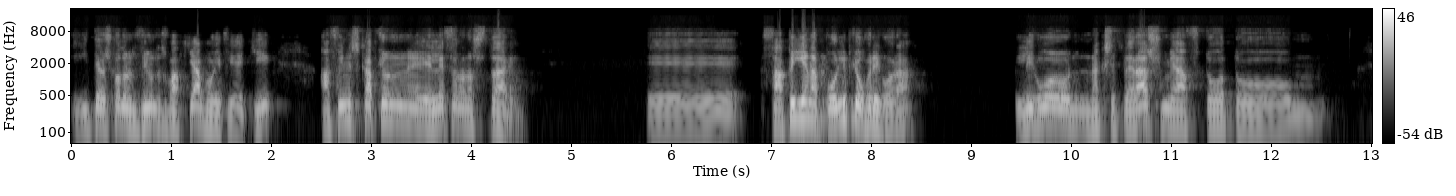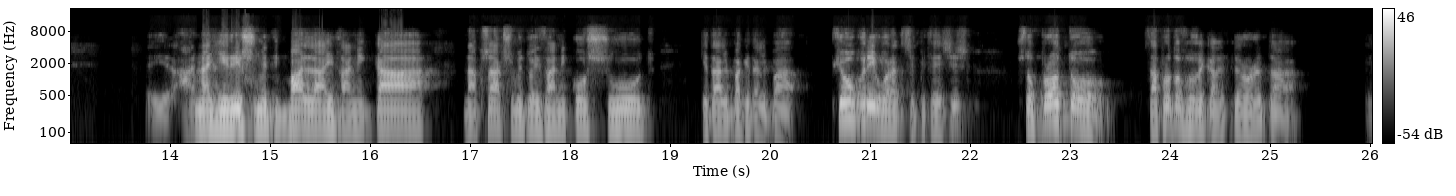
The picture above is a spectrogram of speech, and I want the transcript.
ή τέλος πάντων δίνοντας βαθιά βοήθεια εκεί, αφήνεις κάποιον ελεύθερο να σουτάρει. Ε, θα πήγαινα πολύ πιο γρήγορα, λίγο να ξεπεράσουμε αυτό το... Ε, να γυρίσουμε την μπάλα ιδανικά, να ψάξουμε το ιδανικό σουτ κτλ. κτλ. Πιο γρήγορα τις επιθέσεις. Στο πρώτο, στα πρώτα 12 δευτερόλεπτα ε,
